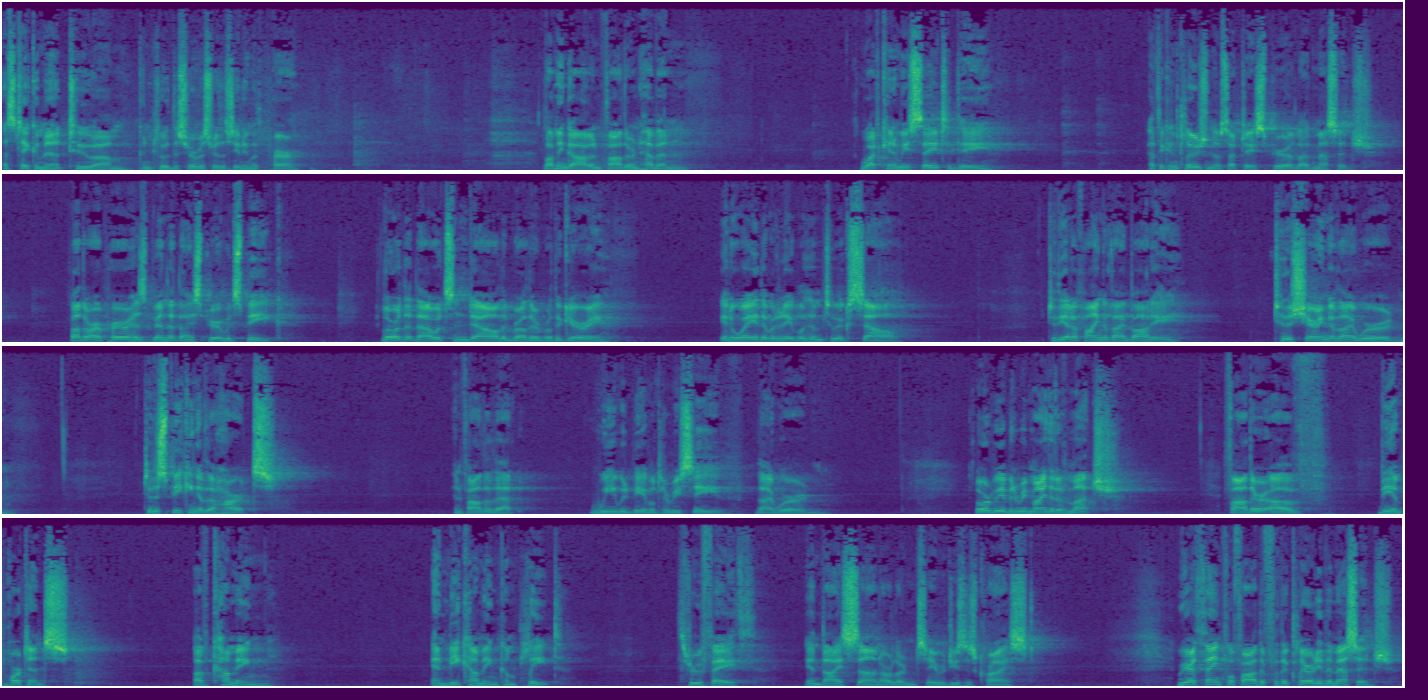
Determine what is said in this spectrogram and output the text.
Let's take a minute to um, conclude the service here this evening with prayer. Loving God and Father in heaven, what can we say to Thee at the conclusion of such a Spirit led message? Father, our prayer has been that Thy Spirit would speak. Lord, that Thou wouldst endow the brother, Brother Gary, in a way that would enable him to excel to the edifying of Thy body, to the sharing of Thy word to the speaking of the hearts. And Father, that we would be able to receive thy word. Lord, we have been reminded of much. Father, of the importance of coming and becoming complete through faith in thy Son, our Lord and Savior Jesus Christ. We are thankful, Father, for the clarity of the message.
